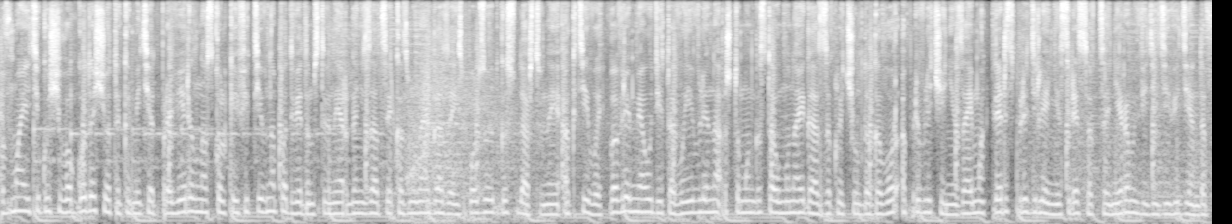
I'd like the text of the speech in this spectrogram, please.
В мае текущего года счетный комитет проверил, насколько эффективно подведомственные организации Казмунайгаза используют государственные активы. Во время аудита выявлено, что Мангостау Мунайгаз заключил договор о привлечении займа для распределения средств акционерам в виде дивидендов.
